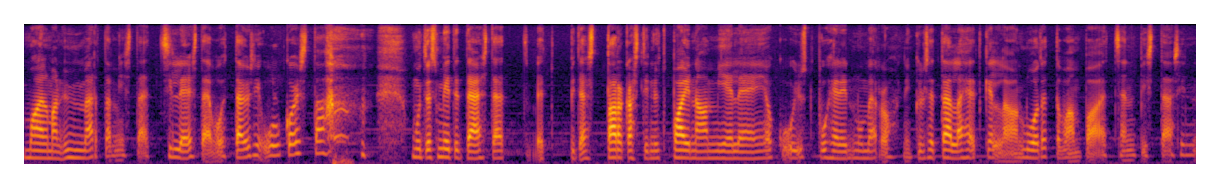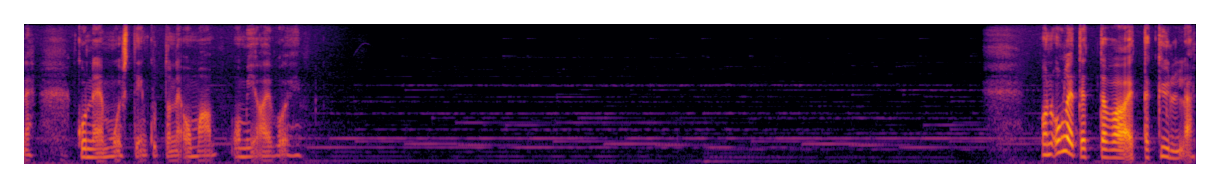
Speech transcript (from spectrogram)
maailman ymmärtämistä, että silleen sitä ei voi täysin ulkoistaa. Mutta jos mietitään sitä, että, että pitäisi tarkasti nyt painaa mieleen joku just puhelinnumero, niin kyllä se tällä hetkellä on luotettavampaa, että sen pistää sinne koneen muistiin kuin tuonne omiin aivoihin. On oletettavaa, että kyllä.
